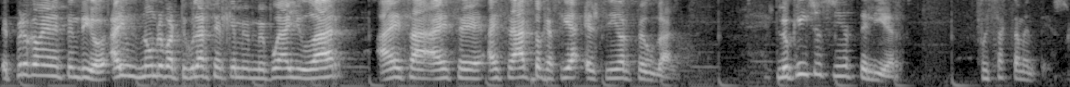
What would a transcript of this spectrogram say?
Espero que me hayan entendido. Hay un nombre particular, si alguien me, me puede ayudar a ese acto que hacía el señor feudal. Lo que hizo el señor Telier fue exactamente eso.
